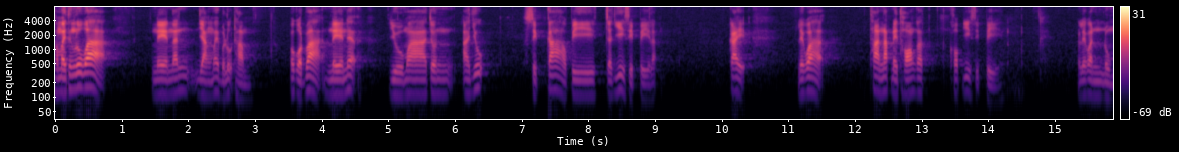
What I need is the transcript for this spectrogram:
ทำไมถึงรู้ว่า เนนนั้นยังไม่บรรลุธรรมปรากฏว่าเนนเนี่ยอยู่มาจนอายุ 19 ปีจะ 20 ปีแล้ว ใกล้เรียกว่าถ้านับในท้องก็ครบ 20 ปี เรียกว่าหนุ่ม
